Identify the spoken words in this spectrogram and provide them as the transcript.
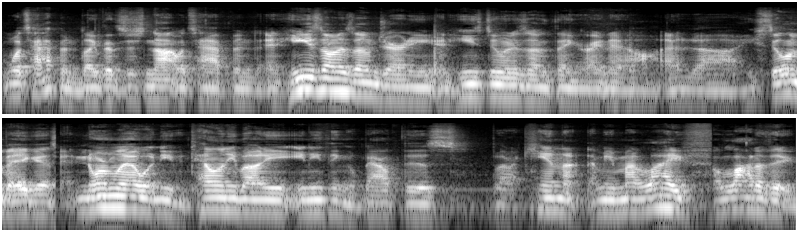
what's happened. Like that's just not what's happened. And he's on his own journey and he's doing his own thing right now. And uh, he's still in Vegas. And normally I wouldn't even tell anybody anything about this, but I cannot. I mean, my life, a lot of it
